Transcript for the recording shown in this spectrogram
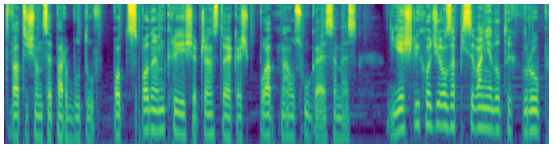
2000 par butów. Pod spodem kryje się często jakaś płatna usługa SMS. Jeśli chodzi o zapisywanie do tych grup,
